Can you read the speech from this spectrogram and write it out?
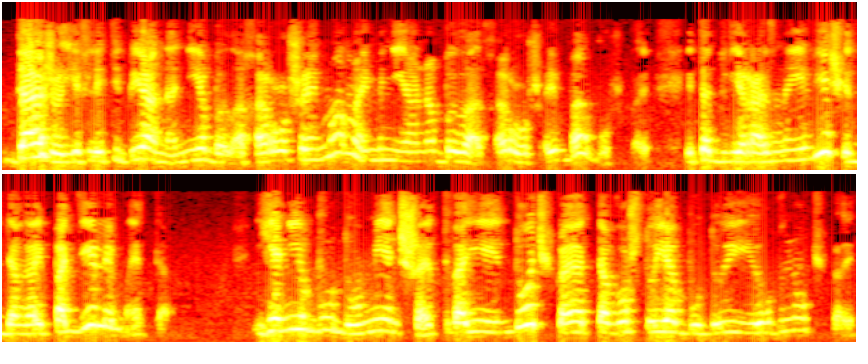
даже если тебе она не была хорошей мамой, мне она была хорошей бабушкой. Это две разные вещи, давай поделим это. Я не буду меньше твоей дочкой от того, что я буду ее внучкой.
